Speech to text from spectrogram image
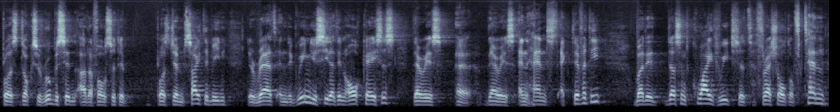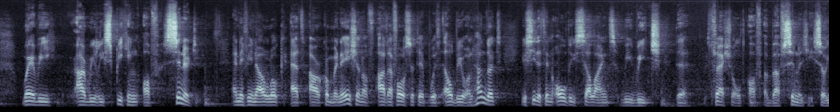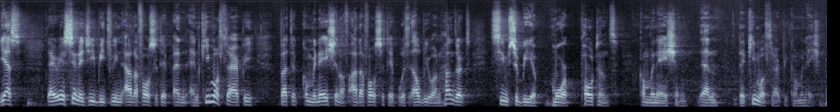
plus doxorubicin, adavosertib plus gemcitabine, the red and the green, you see that in all cases there is, uh, there is enhanced activity, but it doesn't quite reach the threshold of 10 where we are really speaking of synergy. And if you now look at our combination of adavosertib with LB100, you see that in all these cell lines we reach the threshold of above synergy. So yes, there is synergy between adavosertib and, and chemotherapy, but the combination of adavosertib with LB100 seems to be a more potent combination than the chemotherapy combination.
